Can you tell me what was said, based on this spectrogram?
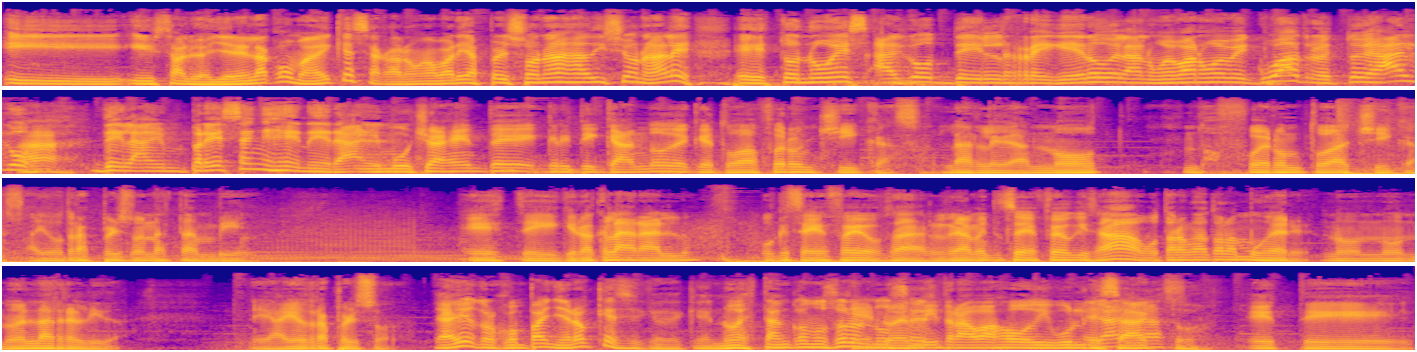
y, y salió ayer en la Comay que sacaron a varias personas adicionales. Esto no es algo del reguero de la nueva 94, esto es algo Ah. de la empresa en general. Y mucha gente criticando de que todas fueron chicas. La realidad no, no fueron todas chicas. Hay otras personas también. Este, quiero aclararlo, porque se ve feo. O sea, realmente se ve feo. Quizás ah, votaron a todas las mujeres. No, no, no es la realidad. Eh, hay otras personas. Y Hay otros compañeros que, se- que, que no están con nosotros. Que no no, es sé- mi trabajo divulgarlas. Exacto. Este,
